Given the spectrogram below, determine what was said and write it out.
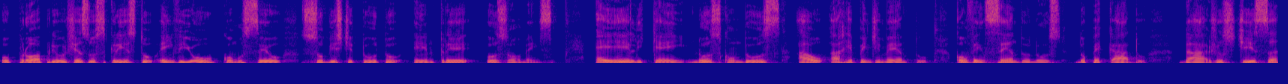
o próprio Jesus Cristo enviou como seu substituto entre os homens. É Ele quem nos conduz ao arrependimento, convencendo-nos do pecado, da justiça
